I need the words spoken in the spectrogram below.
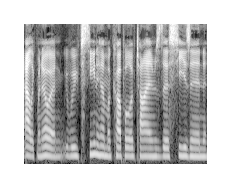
Alek Manoah, and we've seen him a couple of times this season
